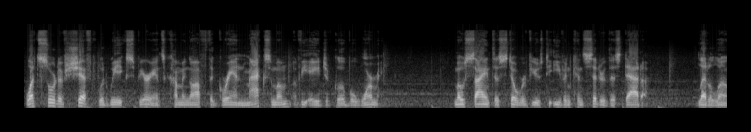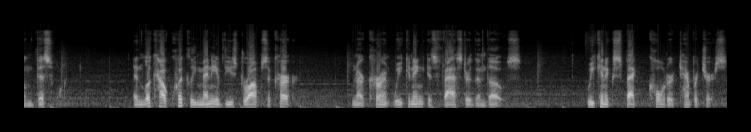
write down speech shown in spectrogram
what sort of shift would we experience coming off the grand maximum of the age of global warming? Most scientists still refuse to even consider this data, let alone this one. And look how quickly many of these drops occur, and our current weakening is faster than those. We can expect colder temperatures,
